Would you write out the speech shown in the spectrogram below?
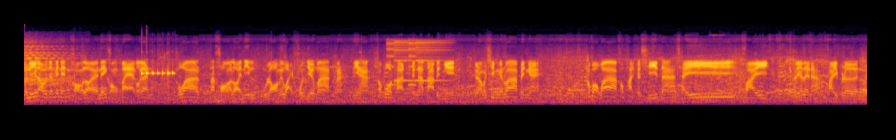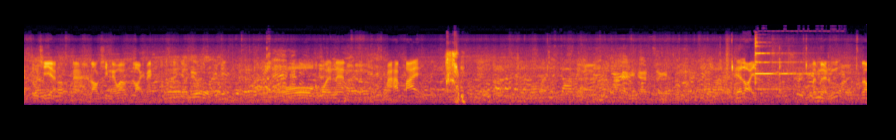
วันนี้เราจะไม่เน้นของอร่อยเน้นของแปลกแล้วกัน เพราะว่าถ้าของอร่อยนี่หูรอไม่ไหวคนเยอะมากนะนี่ฮะข้าวโพดผัดเป็นหน้าตาเป็นอย่างนี้ เดี๋ยวเรามาชิมกันว่าเป็นไงเขาบอกว่าเขาผัดกับชีสนะ ใช้ไฟเขาเรียกอะไรนะ ไฟเบรนเหมือนซูชิอะอะลองชิมกันว่าอร่อยไหมโอ้ข้าวโพดแน่นมาครับไปเฮ้ยอร่อย มันเหมือนเรา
